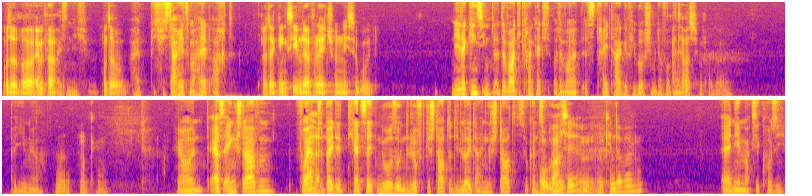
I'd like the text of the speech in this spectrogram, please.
Oder war einfach. weiß ich nicht. Oder, Halb, ich, ich sage jetzt mal halb acht. oder ging es ihm da vielleicht schon nicht so gut? Nee, da ging es ihm, da war die Krankheit, oder war das drei Tage Fieber schon wieder Ach, vorbei. da war es schon vorbei. Bei ihm, ja. Ah, okay. Ja, und er ist eingeschlafen. Vorher haben Ah. sie beide die ganze Zeit nur so in die Luft gestarrt und die Leute angestarrt, so ganz Wo ruhig. waren Sie? Im, Im Kinderwagen? Äh, nee, Maxi Cosi.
